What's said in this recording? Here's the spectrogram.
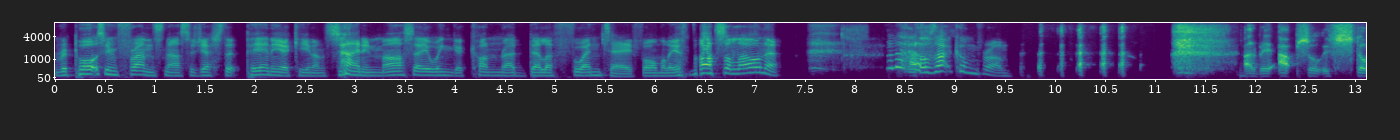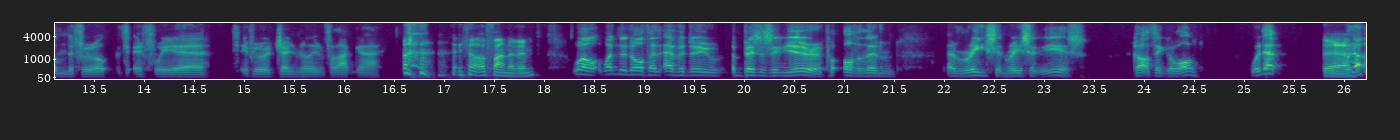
Reports in France now suggest that PNE are keen on signing Marseille winger Konrad de la Fuente, formerly of Barcelona. Where the hell's that come from? I'd be absolutely stunned if we were if we uh, if we were genuinely in for that guy. Not a fan of him. Well, when did North End ever do a business in Europe other than a Riis in recent years? Can't think of one. We don't, Yeah. we don't,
